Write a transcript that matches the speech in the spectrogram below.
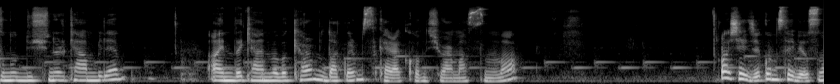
bunu düşünürken bile Aynada kendime bakıyorum. Dudaklarımı sıkarak konuşuyorum aslında. O şey diyecek onu seviyorsun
